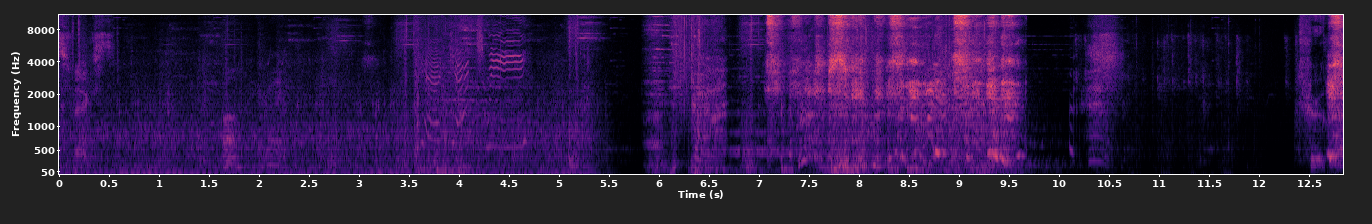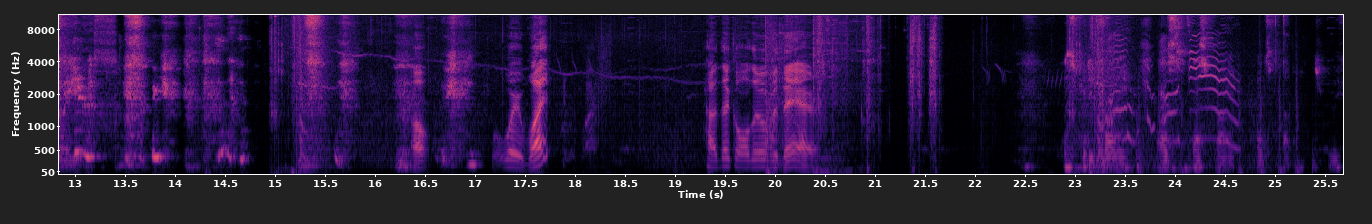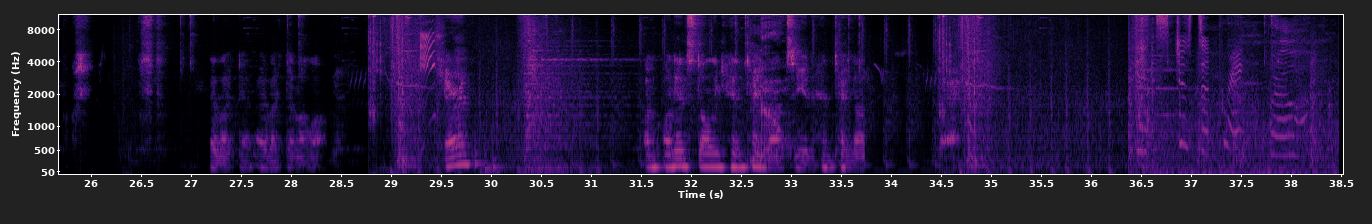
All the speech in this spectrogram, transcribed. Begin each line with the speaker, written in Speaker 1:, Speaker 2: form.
Speaker 1: is fixed.
Speaker 2: Oh, right.
Speaker 3: True kindness.
Speaker 1: Oh, wait, what? How'd that go all the way over there?
Speaker 2: That's pretty funny. That's that's funny. That's funny. That's really funny. I like that. I like that a lot. Karen, I'm uninstalling Hentai
Speaker 3: no.
Speaker 2: Nazi and Hentai Nazi.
